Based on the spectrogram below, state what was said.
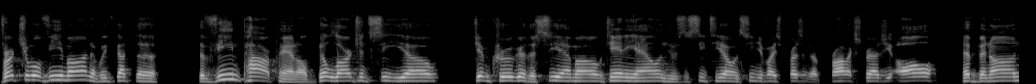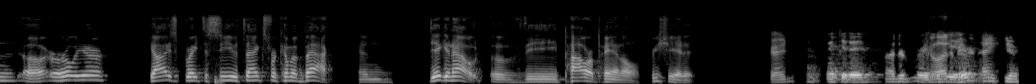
virtual VeeamON and we've got the, the Veeam Power Panel, Bill Largent, CEO, Jim Kruger, the CMO, Danny Allen, who's the CTO and Senior Vice President of Product Strategy, all have been on uh, earlier. Guys, great to see you. Thanks for coming back and digging out of the power panel. Appreciate it. Good. Thank you, Dave. Glad to, Great glad be to be here. here. Thank you.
